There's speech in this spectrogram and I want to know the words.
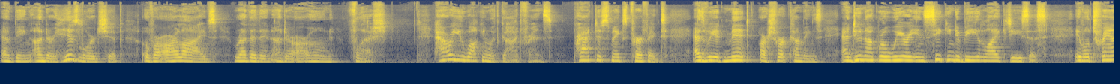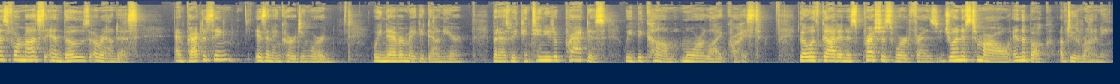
and being under His lordship over our lives rather than under our own flesh. How are you walking with God, friends? Practice makes perfect as we admit our shortcomings and do not grow weary in seeking to be like Jesus. It will transform us and those around us. And practicing is an encouraging word. We never make it down here. But as we continue to practice, we become more like Christ. Go with God in His precious word, friends. Join us tomorrow in the book of Deuteronomy.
